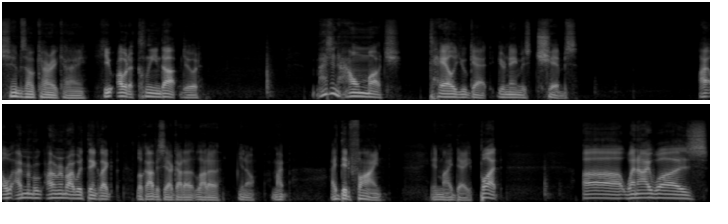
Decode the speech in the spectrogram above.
Chibs Okereke, he I would have cleaned up, dude. Imagine how much tail you get. Your name is Chibs. I I remember I remember I would think like, look, obviously I got a lot of, you know, my I did fine in my day. But uh, when I was,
